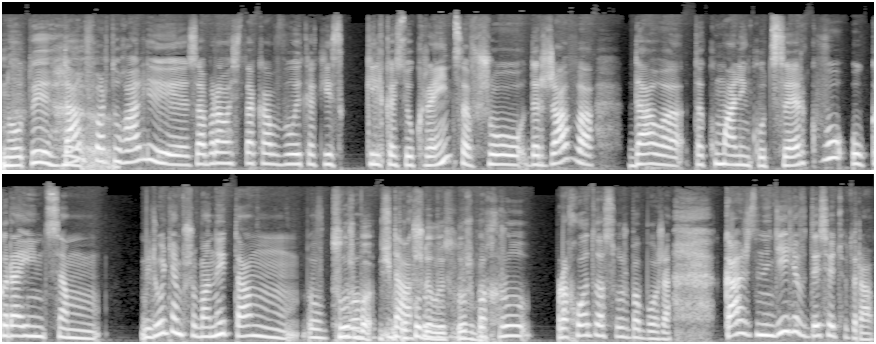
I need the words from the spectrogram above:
Ну, ти, Там е, в Португалії зібралася така велика кількість українців, що держава дала таку маленьку церкву українцям, людям, щоб вони там Служба, щоб проходили щоб похру- Проходила служба Божа. Кожну неділю в 10 утра.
